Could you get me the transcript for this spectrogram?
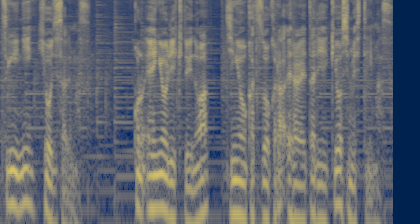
次に表示されます。この営業利益というのは事業活動から得られた利益を示しています。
